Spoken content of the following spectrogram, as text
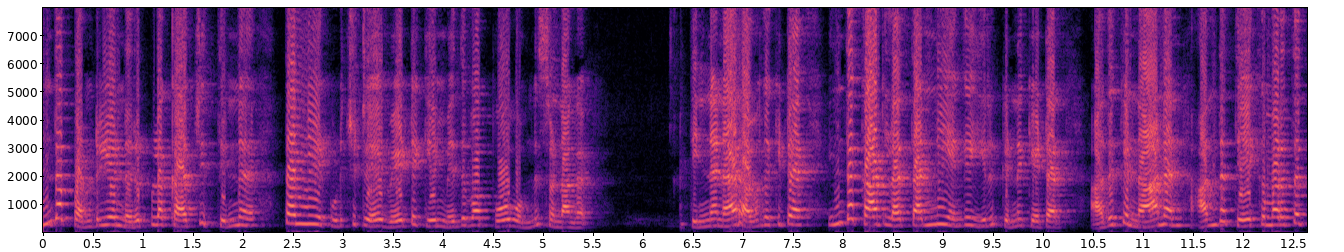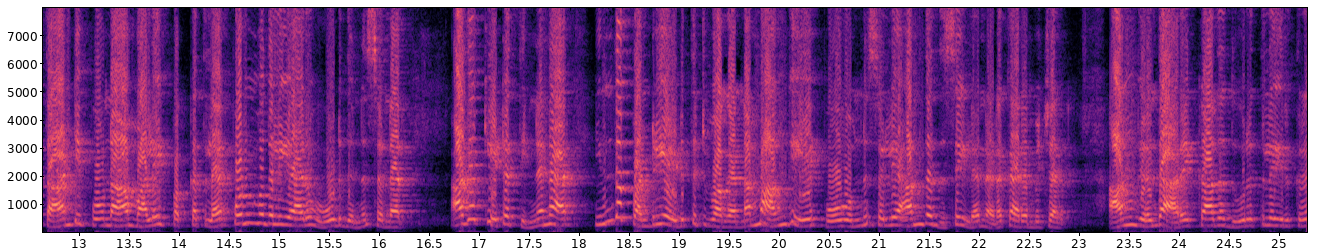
இந்த பன்றிய நெருப்புல காய்ச்சி தின்னு தண்ணியை குடிச்சிட்டு வேட்டைக்கு மெதுவா போவோம்னு சொன்னாங்க. தின்னனார் அவங்க கிட்ட இந்த காட்டுல தண்ணி எங்க இருக்குன்னு கேட்டார். அதுக்கு நானன் அந்த தேக்கு மரத்தை தாண்டி போனா மலை பக்கத்துல பொன்முதலியாறு ஓடுதுன்னு சொன்னார். அதை கேட்ட தின்னனார் இந்த பன்றியை எடுத்துட்டு வாங்க நம்ம அங்கேயே போவோம்னு சொல்லி அந்த திசையில நடக்க ஆரம்பிச்சார். அங்கிருந்து அரைக்காத தூரத்துல இருக்கிற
